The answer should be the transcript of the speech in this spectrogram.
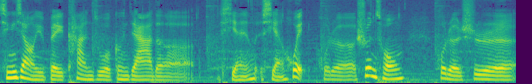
倾向于被看作更加的贤贤惠或者顺从，或者是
